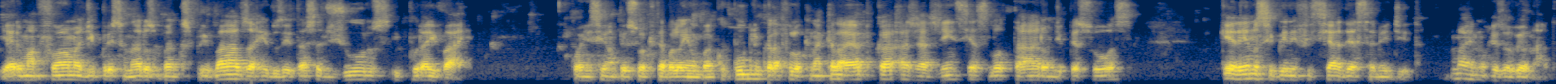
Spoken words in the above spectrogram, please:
e era uma forma de pressionar os bancos privados a reduzir taxa de juros e por aí vai. Conheci uma pessoa que trabalhou em um banco público, ela falou que naquela época as agências lotaram de pessoas querendo se beneficiar dessa medida, mas não resolveu nada.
